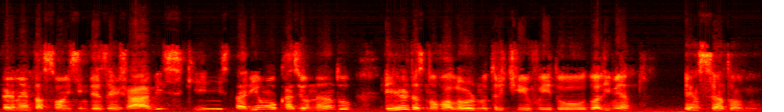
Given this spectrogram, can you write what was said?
fermentações indesejáveis que estariam ocasionando perdas no valor nutritivo e do, do alimento. Pensando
